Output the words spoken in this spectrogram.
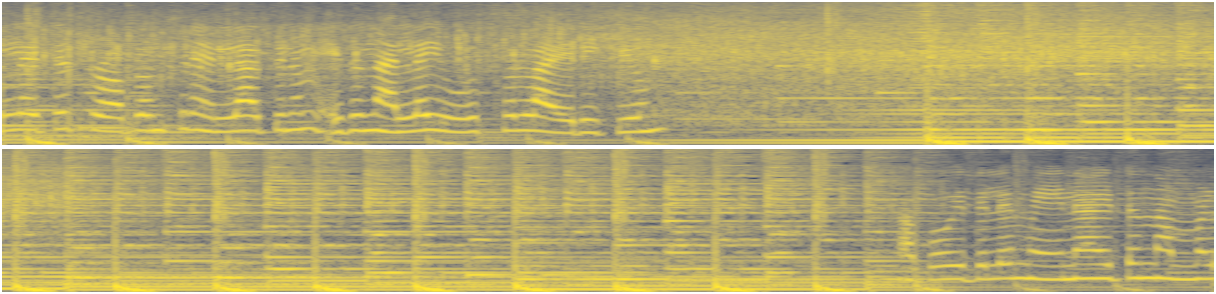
റിലേറ്റഡ് പ്രോബ്ലംസിന് എല്ലാത്തിനും ഇത് നല്ല യൂസ്ഫുൾ ആയിരിക്കും. ഇതിൽ മെയിനായിട്ടും നമ്മൾ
